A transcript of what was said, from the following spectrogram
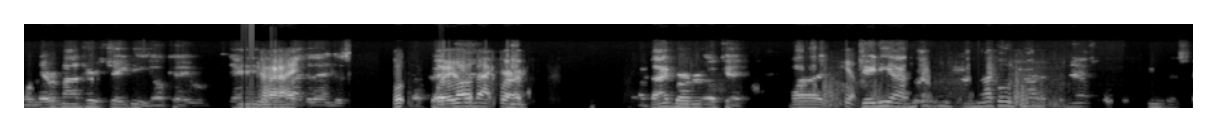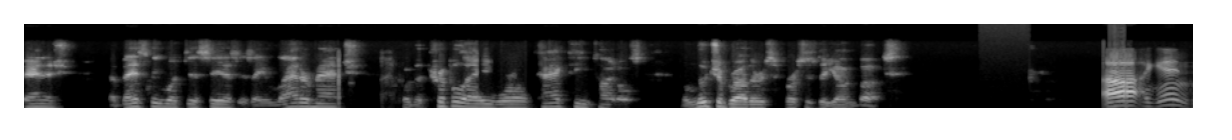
Well, never mind. Here's JD. Okay, well, Danny, we'll All come right. back to that in just. Put, Okay. put it on the back burner. A back burner. Okay. Uh, Yep. JD, I'm not, I'm not going to try to pronounce what it in Spanish. But basically, what this is is a ladder match for the AAA World Tag Team titles: the Lucha Brothers versus the Young Bucks. Uh, again,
